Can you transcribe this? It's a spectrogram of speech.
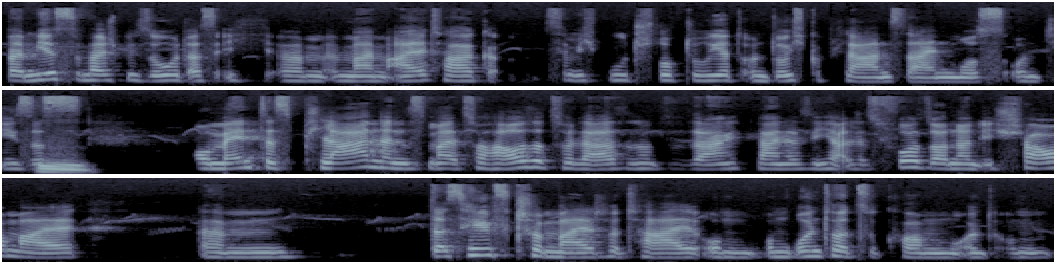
bei mir ist zum Beispiel so, dass ich ähm, in meinem Alltag ziemlich gut strukturiert und durchgeplant sein muss. Und dieses hm. Moment des Planens mal zu Hause zu lassen und zu sagen, ich plane jetzt nicht alles vor, sondern ich schaue mal, ähm, das hilft schon mal total, um, um runterzukommen und um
